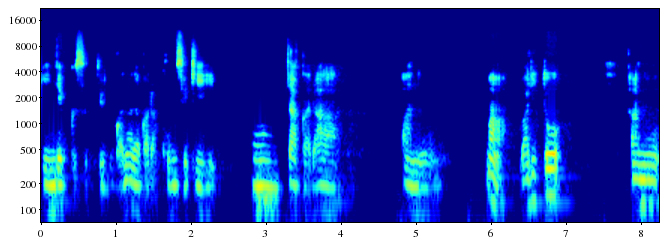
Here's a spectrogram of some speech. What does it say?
インデックスっていうのかな。だから痕跡だから、うん、あの、まあ、割と、あの、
